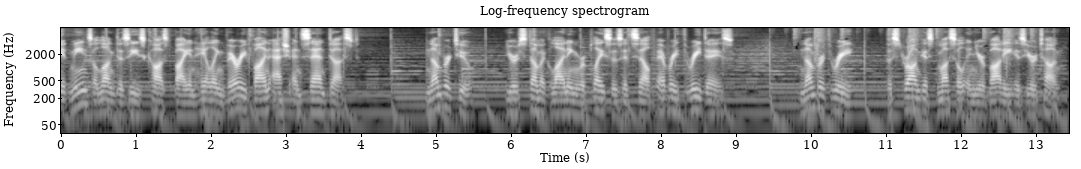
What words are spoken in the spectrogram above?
It means a lung disease caused by inhaling very fine ash and sand dust. Number 2, your stomach lining replaces itself every 3 days. Number 3, the strongest muscle in your body is your tongue.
